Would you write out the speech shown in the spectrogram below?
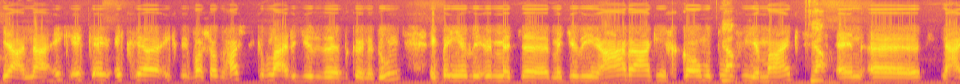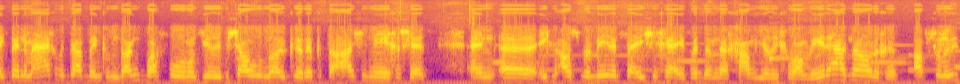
Ja, nou, ik, ik, ik, ik, eh, ik, ik was ook hartstikke blij dat jullie dat hebben kunnen doen. Ik ben jullie, met, eh, met jullie in aanraking gekomen toen via Mike. Ja. En eh, nou, ik ben hem eigenlijk, daar ben ik hem dankbaar voor, want jullie hebben zo'n leuke reportage neergezet. En eh, ik, als we weer een feestje geven, dan eh, gaan we jullie gewoon weer uitnodigen. Absoluut.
